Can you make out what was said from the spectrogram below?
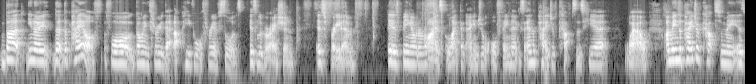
But, you know, that the payoff for going through that upheaval, Three of Swords, is liberation, is freedom, is being able to rise like that angel or phoenix. And the Page of Cups is here. Wow. I mean, the Page of Cups for me is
